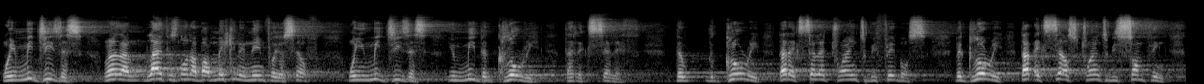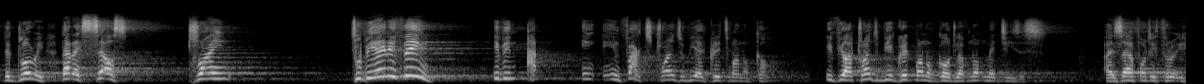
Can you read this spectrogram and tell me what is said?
When you meet Jesus, realize that life is not about making a name for yourself. When you meet Jesus, you meet the glory that excelleth. The, the glory that excelleth trying to be famous. The glory that excels trying to be something. The glory that excels trying to be anything. Even at, in, in fact, trying to be a great man of God. If you are trying to be a great man of God, you have not met Jesus. Isaiah 43,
